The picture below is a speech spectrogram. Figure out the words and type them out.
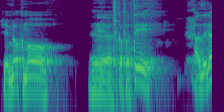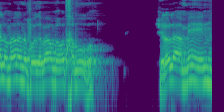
שהם לא כמו אה, השקפתי. אז הלל אומר לנו פה דבר מאוד חמור, שלא להאמין,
